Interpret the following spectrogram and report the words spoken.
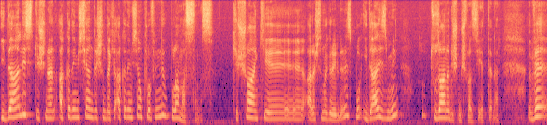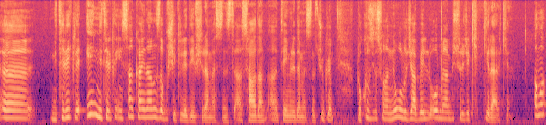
idealist düşünen akademisyen dışındaki akademisyen profilini bulamazsınız. Ki şu anki araştırma görevlileriniz bu idealizmin tuzağına düşmüş vaziyetteler. Ve e, nitelikli, en nitelikli insan kaynağınızı da bu şekilde devşiremezsiniz. Sağdan temin edemezsiniz. Çünkü 9 yıl sonra ne olacağı belli olmayan bir sürece kim girer ki? Ama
